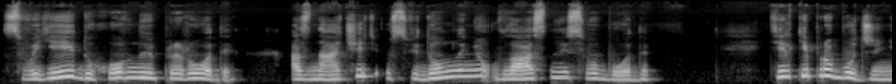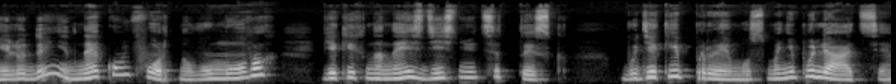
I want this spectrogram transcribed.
своєї духовної природи, а значить, усвідомленню власної свободи. Тільки пробудженій людині некомфортно в умовах, в яких на неї здійснюється тиск, будь-який примус, маніпуляція,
